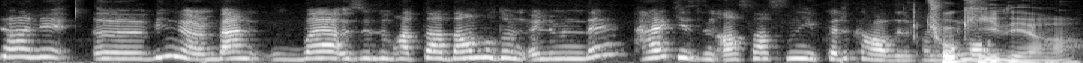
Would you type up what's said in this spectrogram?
Yani e, bilmiyorum ben bayağı üzüldüm. Hatta Dumbledore'un ölümünde herkesin asasını yukarı kaldırıp hani Çok limon- iyiydi ya.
